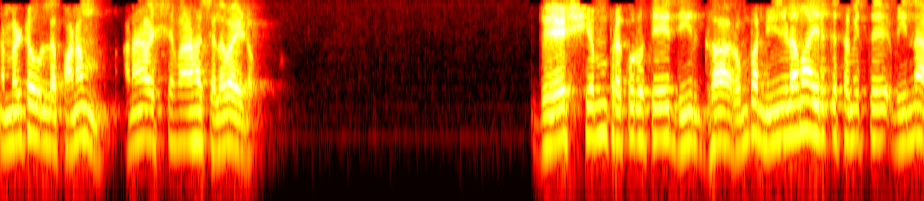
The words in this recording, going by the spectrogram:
நம்மள்கிட்ட உள்ள பணம் அனாவசியமாக செலவாயிடும். துவேஷ்யம் பிரகுருத்தே தீர்கா ரொம்ப நீளமாக இருக்குது சமைத்து அப்படின்னா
